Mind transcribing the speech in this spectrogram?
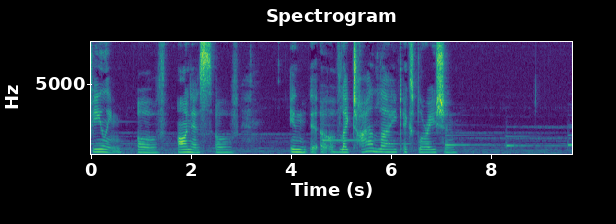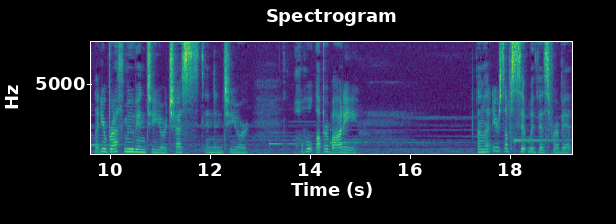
feeling of honest, of in of like childlike exploration. Let your breath move into your chest and into your whole upper body. And let yourself sit with this for a bit.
